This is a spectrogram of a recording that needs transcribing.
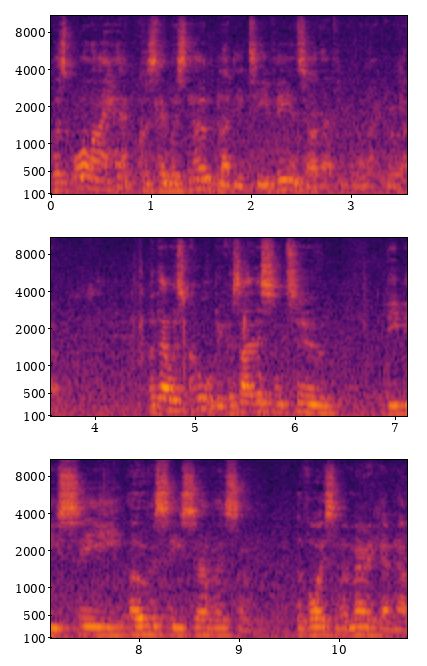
was all I had because there was no bloody TV in South Africa when I grew up. But that was cool because I listened to BBC, Overseas Service, and The Voice of America. Now,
